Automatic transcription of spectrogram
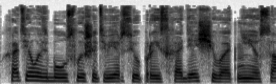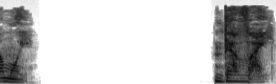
Хотелось бы услышать версию происходящего от нее самой. «Давай»,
